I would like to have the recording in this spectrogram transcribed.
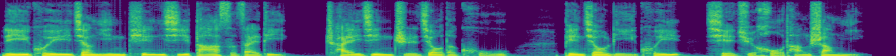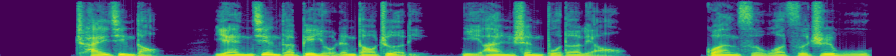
李逵将殷天锡打死在地，柴进只叫的苦，便叫李逵且去后堂商议。柴进道：“眼见的便有人到这里，你安身不得了。官司我自知无，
